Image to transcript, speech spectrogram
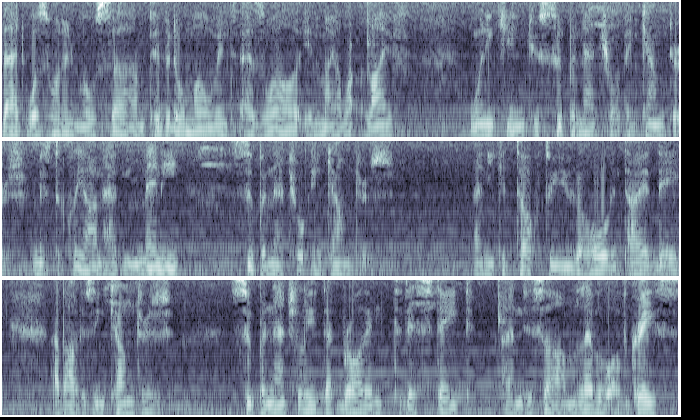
That was one of the most um, pivotal moments as well in my life when it came to supernatural encounters. Mr. Cleon had many supernatural encounters, and he could talk to you the whole entire day about his encounters supernaturally that brought him to this state and this um, level of grace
